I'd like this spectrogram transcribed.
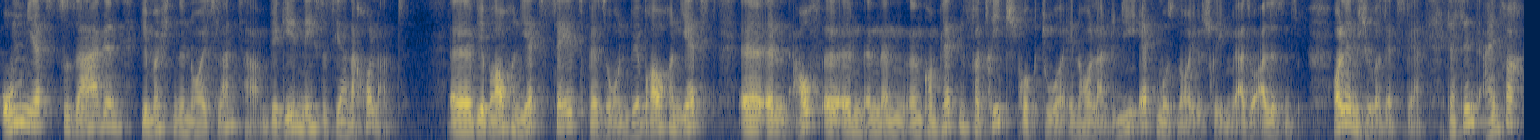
um jetzt zu sagen, wir möchten ein neues Land haben. Wir gehen nächstes Jahr nach Holland. Äh, wir brauchen jetzt Salespersonen, wir brauchen jetzt äh, einen, auf, äh, einen, einen, einen, kompletten Vertriebsstruktur in Holland. Die App muss neu geschrieben werden, also alles ins Holländische übersetzt werden. Das sind einfach,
